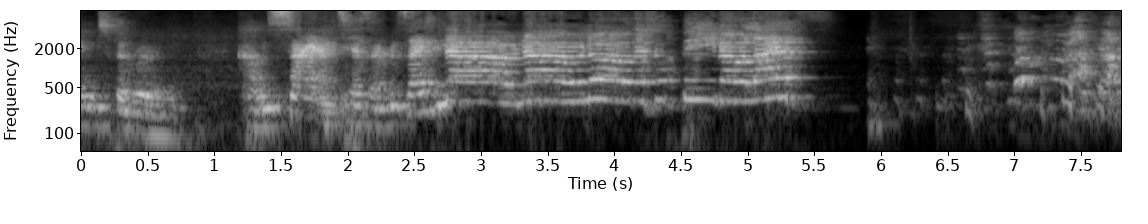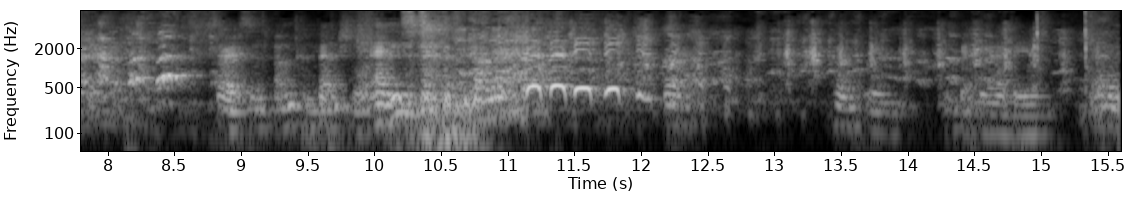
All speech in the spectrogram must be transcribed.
into the room comes scientism and says, No, no, no, there shall be no alliance! Sorry, it's an unconventional end. hopefully, you get the idea. Um,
